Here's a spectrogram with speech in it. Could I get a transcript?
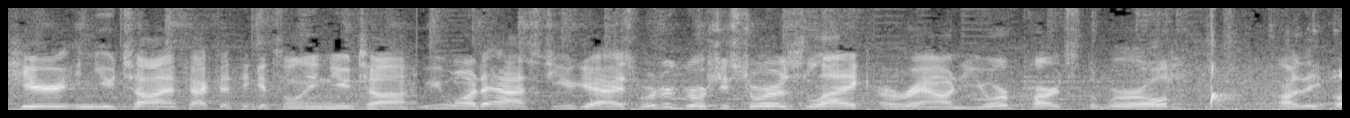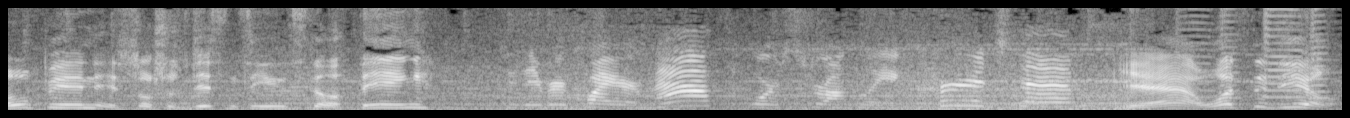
here in Utah. In fact, I think it's only in Utah. We want to ask you guys, what are grocery stores like around your parts of the world? Are they open? Is social distancing still a thing? Do they require masks or strongly encourage them? Yeah, what's the deal?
